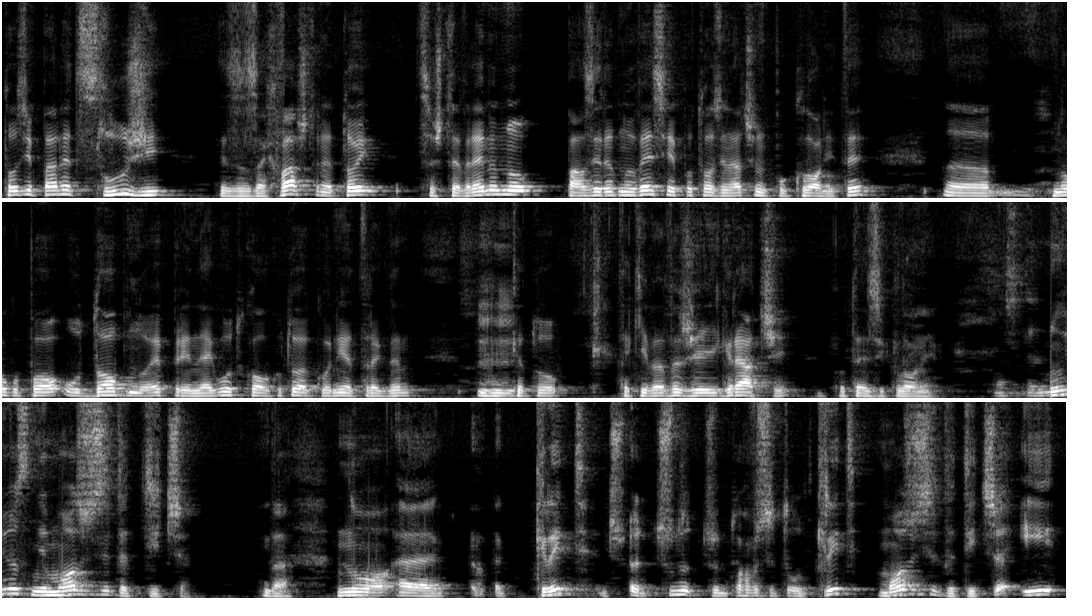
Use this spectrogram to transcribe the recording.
този палец служи за захващане. Той същевременно пази равновесие по този начин поклоните. Много по-удобно е при него, отколкото ако ние тръгнем mm-hmm. като такива въже играчи по тези клони. Значи, Данувиус не можеше да тича. Да. Но е, Крит, чудо, чудовището от Крит, можеше да тича и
